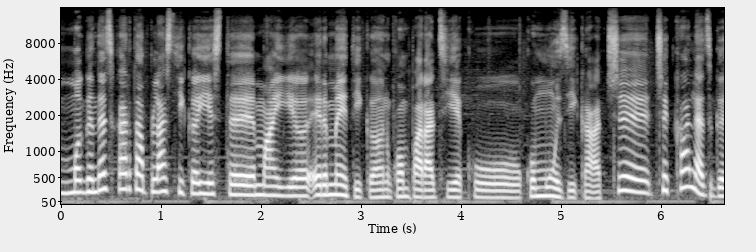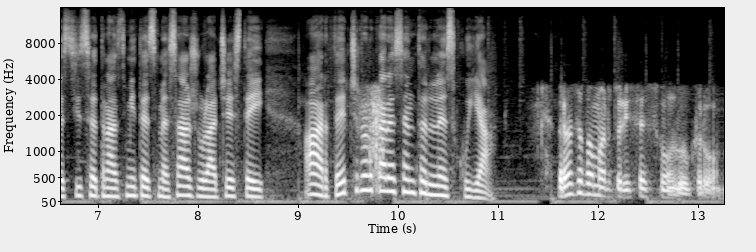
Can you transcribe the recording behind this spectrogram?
mă gândesc că arta plastică este mai uh, ermetică în comparație cu, cu muzica. Ce, ce cale ați găsit să transmiteți mesajul acestei arte celor care se întâlnesc cu ea? Vreau să vă mărturisesc un lucru.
